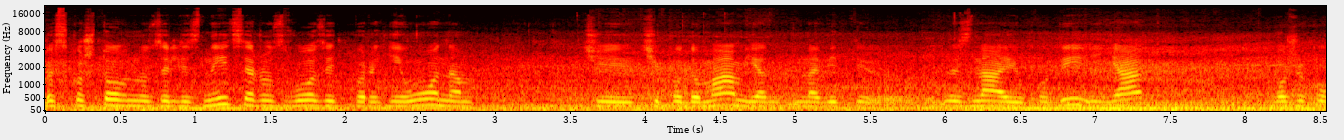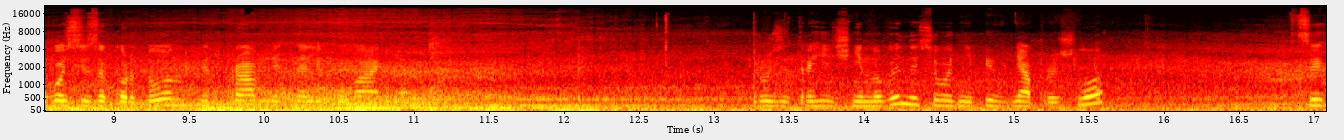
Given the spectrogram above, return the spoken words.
безкоштовно залізниця розвозить по регіонам чи, чи по домам. Я навіть е, не знаю куди і як. Може когось і за кордон відправлять на лікування. Друзі, трагічні новини сьогодні. Півдня пройшло в цих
